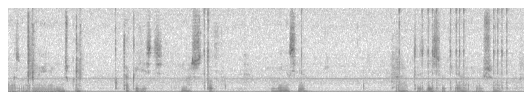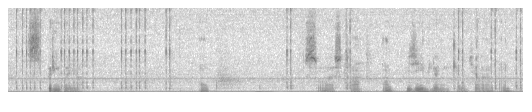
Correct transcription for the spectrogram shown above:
возможно, я немножко. Так и есть. Наш стоп вынесли. Вот здесь вот я вышел с прибылью. Оп. Свойства. Оп. Зелененьким делаем. Оп.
